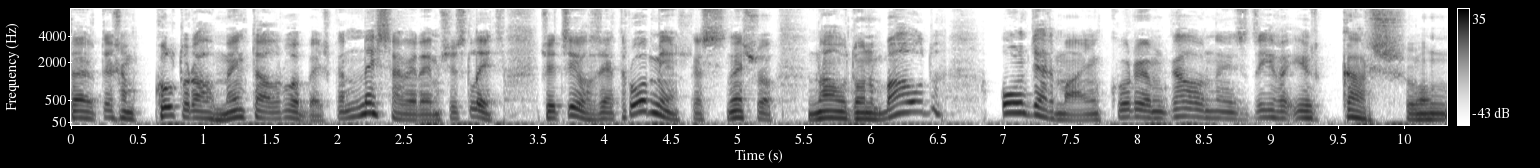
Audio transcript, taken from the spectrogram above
tā ir tiešām kultūrāla, mentāla robeža, ka nesavienojam šīs lietas. Šie civilizēti romieši, kas nešo naudu un baudu, un ģermāņi, kuriem galvenais dzīve ir karš un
